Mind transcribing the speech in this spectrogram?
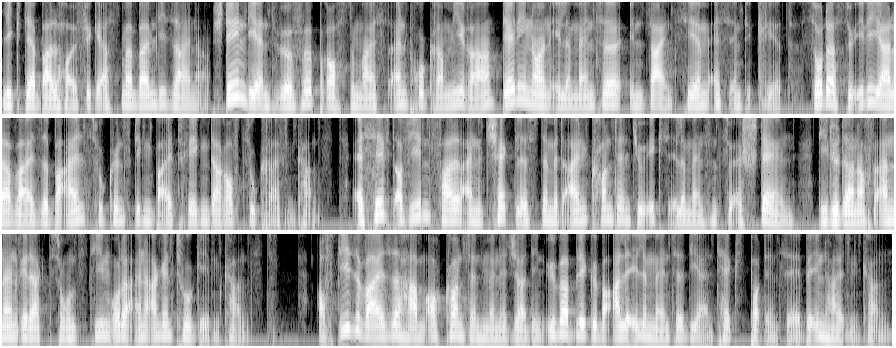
liegt der Ball häufig erstmal beim Designer. Stehen die Entwürfe, brauchst du meist einen Programmierer, der die neuen Elemente in dein CMS integriert, so dass du idealerweise bei allen zukünftigen Beiträgen darauf zugreifen kannst. Es hilft auf jeden Fall, eine Checkliste mit allen Content UX Elementen zu erstellen, die du dann auch an dein Redaktionsteam oder eine Agentur geben kannst. Auf diese Weise haben auch Content Manager den Überblick über alle Elemente, die ein Text potenziell beinhalten kann.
